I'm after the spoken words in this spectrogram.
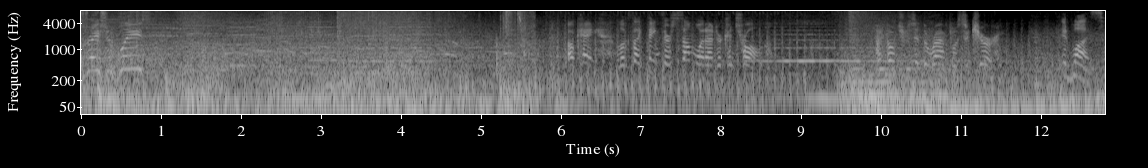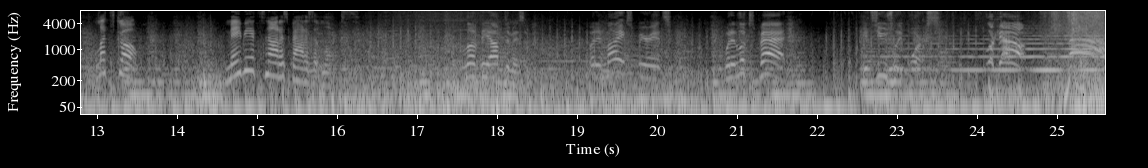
Registration, please. Okay, looks like things are somewhat under control. I thought you said the raft was secure. It was. Let's go. Maybe it's not as bad as it looks. Love the optimism. But in my experience, when it looks bad, it's usually worse. Look out! Ah!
